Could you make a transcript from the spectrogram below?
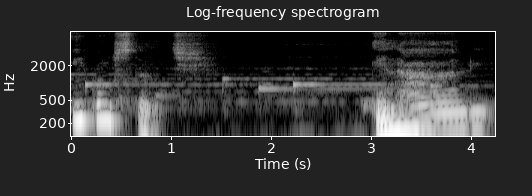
e constante. Inale,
